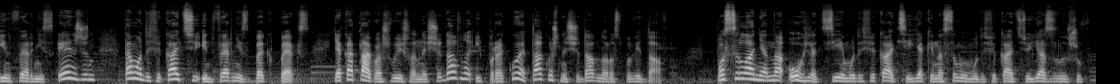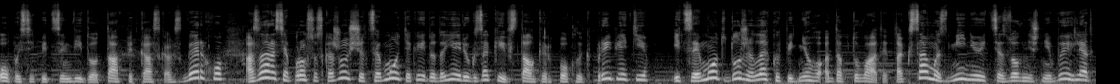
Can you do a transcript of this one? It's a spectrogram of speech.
Infernus Engine та модифікацію Infernus Backpacks, яка також вийшла нещодавно і про яку я також нещодавно розповідав. Посилання на огляд цієї модифікації, як і на саму модифікацію, я залишу в описі під цим відео та в підказках зверху. А зараз я просто скажу, що це мод, який додає рюкзаки в Stalker Поклик Прип'яті, і цей мод дуже легко під нього адаптувати. Так само змінюється зовнішній вигляд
